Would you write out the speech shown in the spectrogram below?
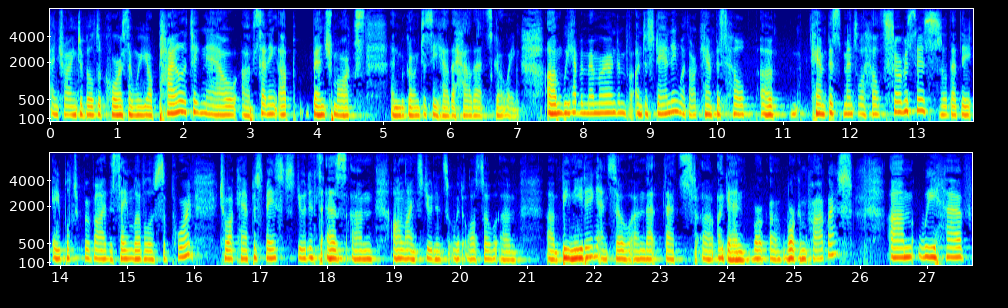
And trying to build a course. And we are piloting now, um, setting up benchmarks, and we're going to see how the how that's going. Um, we have a memorandum of understanding with our campus help, uh, campus mental health services, so that they're able to provide the same level of support to our campus-based students as um, online students would also. Um, uh, be needing, and so um, that that's uh, again work, uh, work in progress. Um, we have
